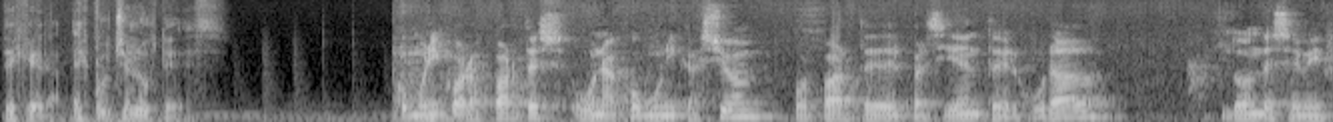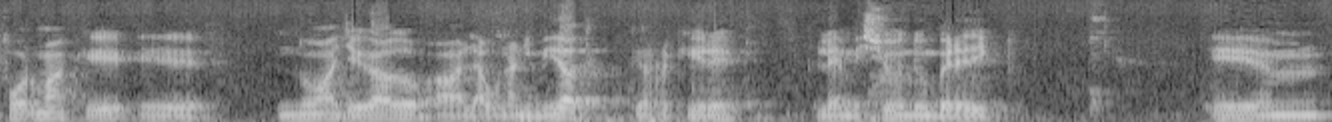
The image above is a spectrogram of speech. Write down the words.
Tejera. Escúchenlo ustedes. Comunico a las partes una comunicación por parte del presidente del jurado donde se me informa que eh, no ha llegado a la unanimidad que requiere la emisión de un veredicto. Em,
